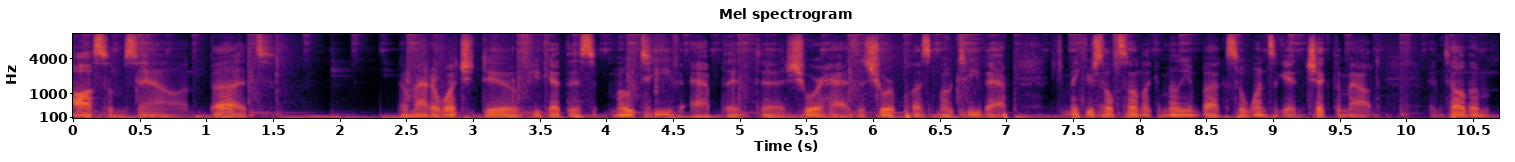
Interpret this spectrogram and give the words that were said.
awesome sound. But no matter what you do, if you get this MOTIV app that uh, Shure has, the Shure Plus MOTIV app, you can make yourself sound like a million bucks. So once again, check them out and tell them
